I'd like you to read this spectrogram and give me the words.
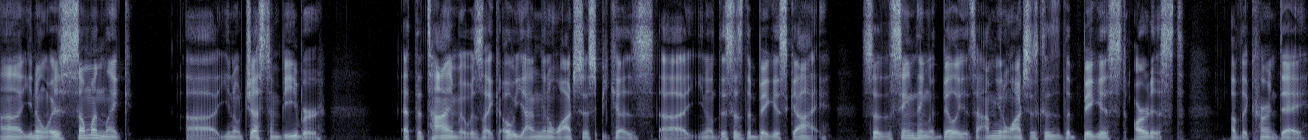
Uh, you know, as someone like, uh, you know, Justin Bieber, at the time it was like, oh yeah, I'm gonna watch this because, uh, you know, this is the biggest guy. So the same thing with Billie is I'm gonna watch this because it's the biggest artist of the current day.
